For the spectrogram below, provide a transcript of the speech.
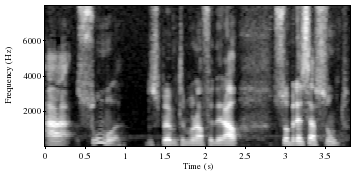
a súmula do Supremo Tribunal Federal sobre esse assunto.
